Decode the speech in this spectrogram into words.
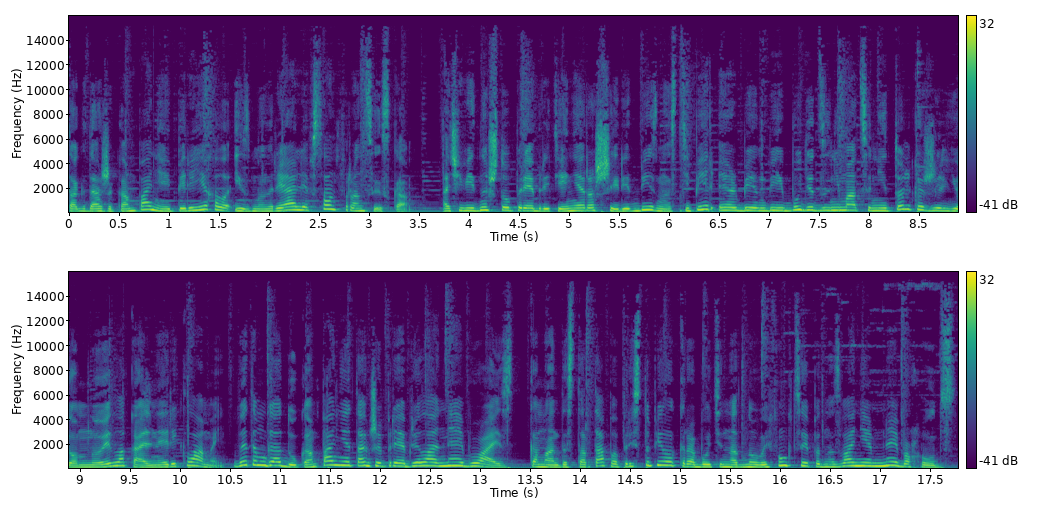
Тогда же компания переехала из Монреаля в Сан-Франциско. Очевидно, что приобретение расширит бизнес. Теперь Airbnb будет заниматься не только жильем, но и локальной рекламой. В этом году компания также приобрела Neighborize. Команда стартапа приступила к работе над новой функцией под названием Neighborhoods.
